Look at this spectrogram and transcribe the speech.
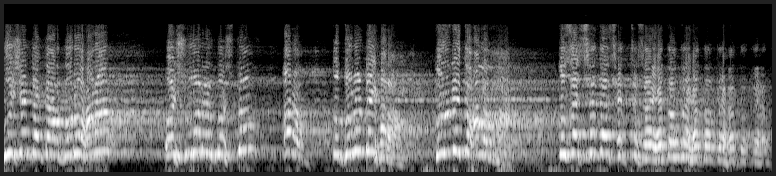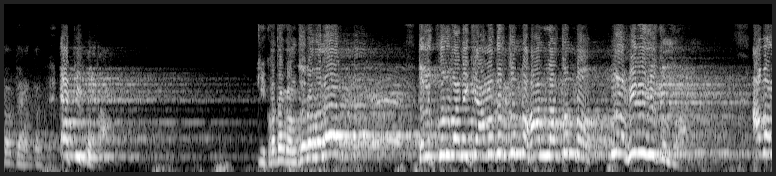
ঘুষে টাকার গরু হারাম, ওই শুয়োরের গোস্ত হারাম। তো দুটোটাই হারাম দুটোটাই তো হারাম না। তো যাচ্ছে যা ছেড়তে চায় হেতাতে হেতাতে হেতাতে হেতাতে হেতাতে, একই কথা। কি কথা কাম জোরে বলে তাহলে কুরবানি কি আমাদের জন্য আল্লাহর জন্য ফিরিজের জন্য? আবার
